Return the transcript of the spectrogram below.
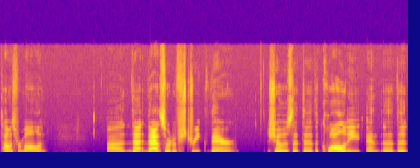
Thomas Vermaelen. Uh, that that sort of streak there shows that the the quality and uh, the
